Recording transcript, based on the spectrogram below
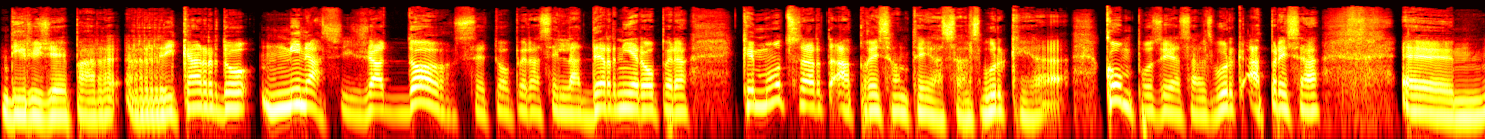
dirigé par Riccardo Minassi. J'adore cette opéra, c'est la dernière opéra que Mozart a présentée à Salzbourg, et a composée à Salzbourg. Après ça, euh,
